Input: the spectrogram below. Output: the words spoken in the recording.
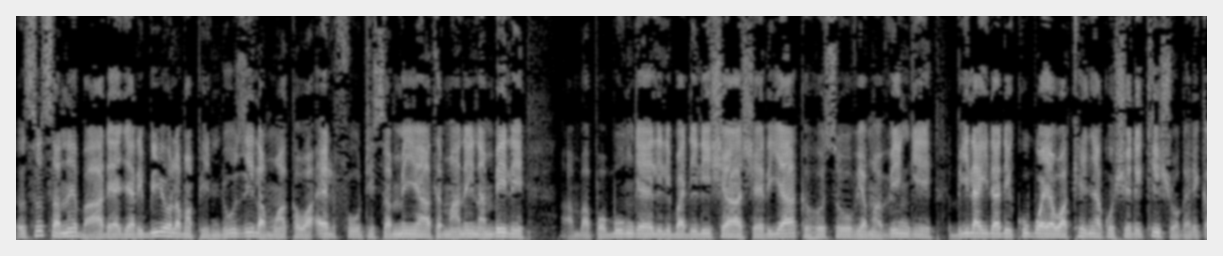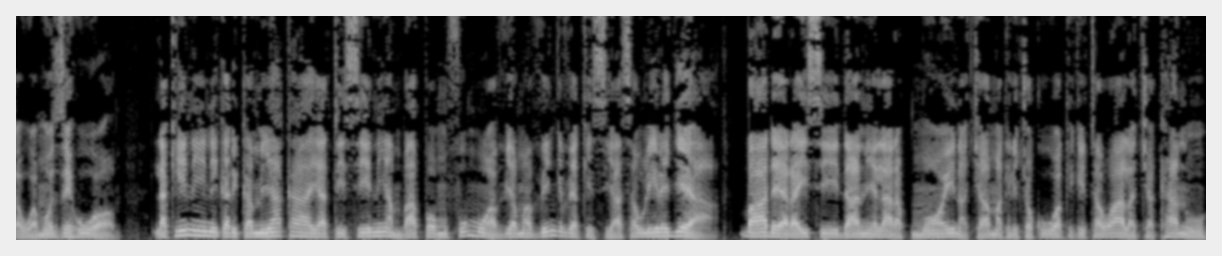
hususan baada ya jaribio la mapinduzi la mwaka wa 1982 ambapo bunge lilibadilisha sheria kuhusu vyama vingi bila idadi kubwa ya Wakenya kushirikishwa katika uamuzi huo. Lakini ni katika miaka ya 90 ambapo mfumo wa vyama vingi vya kisiasa ulirejea baada ya rais Daniel Arap Moi na chama kilichokuwa kikitawala cha KANU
